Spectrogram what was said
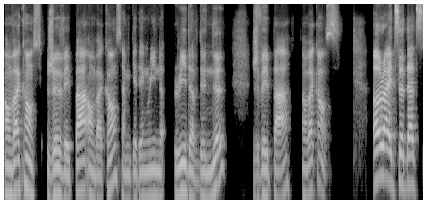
en vacances. Je vais pas en vacances. I'm getting rid of the ne. Je vais pas en vacances. All right, so that's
